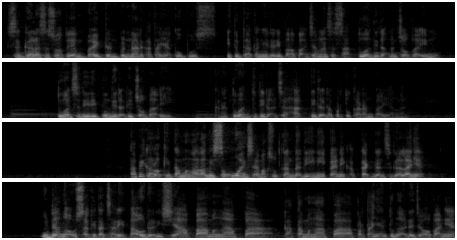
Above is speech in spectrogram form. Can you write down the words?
Segala sesuatu yang baik dan benar, kata Yakobus, itu datangnya dari Bapak. Jangan sesat, Tuhan tidak mencobaimu. Tuhan sendiri pun tidak dicobai. Karena Tuhan itu tidak jahat, tidak ada pertukaran bayangan. Tapi kalau kita mengalami semua yang saya maksudkan tadi ini, panic attack dan segalanya, udah nggak usah kita cari tahu dari siapa, mengapa. Kata mengapa, pertanyaan itu nggak ada jawabannya.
